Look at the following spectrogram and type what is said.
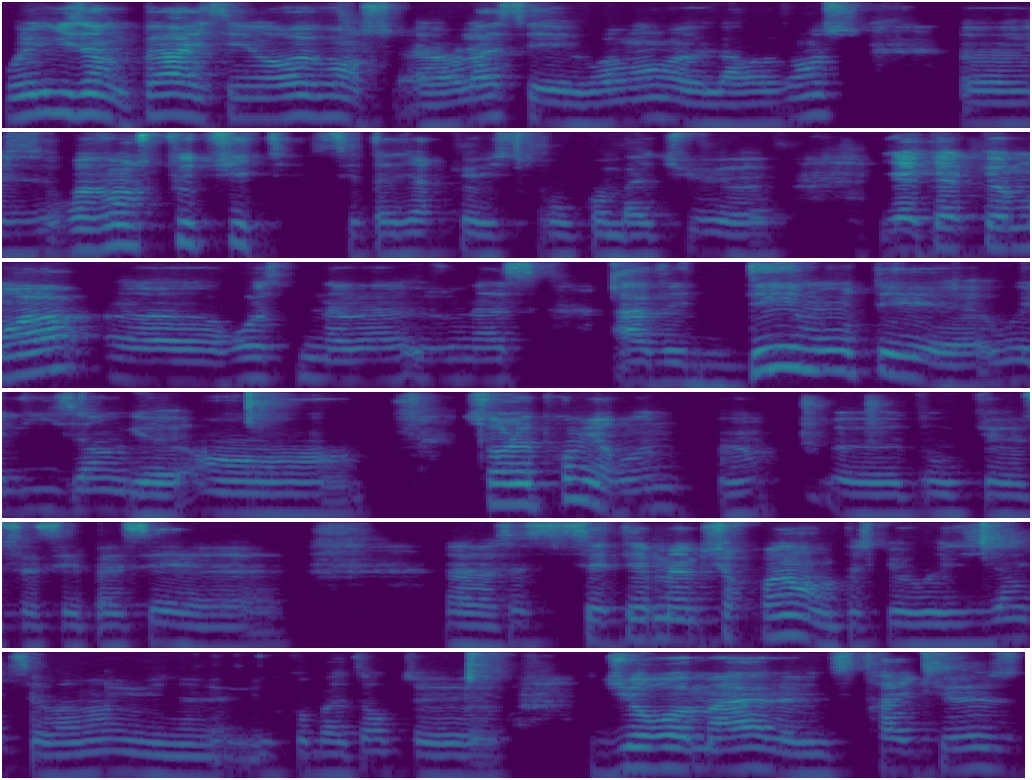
Weili Zhang. Pareil, c'est une revanche. Alors là, c'est vraiment la revanche. revanche tout de suite. C'est-à-dire qu'ils se sont combattus il y a quelques mois. Rose Jonas avait démonté Willy Zhang en... sur le premier round. Hein. donc ça s'est passé euh, c'était même surprenant parce que Willy Zhang, c'est vraiment une, combattante euh, dure au mal, une strikeuse.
